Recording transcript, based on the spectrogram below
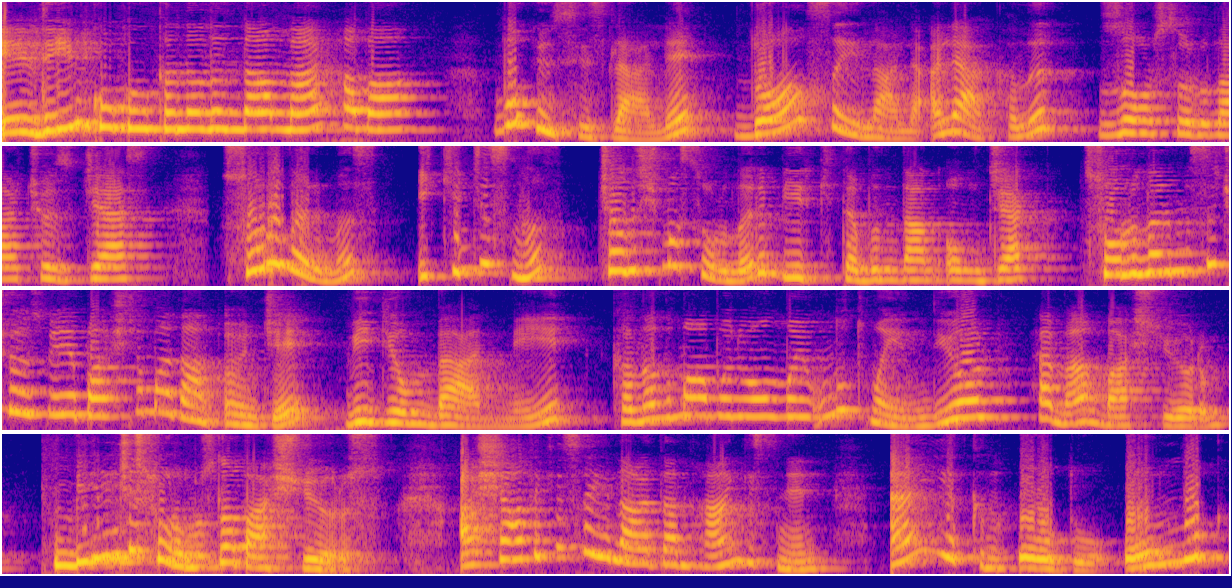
Evde İlkokul kanalından merhaba. Bugün sizlerle doğal sayılarla alakalı zor sorular çözeceğiz. Sorularımız 2. sınıf çalışma soruları bir kitabından olacak. Sorularımızı çözmeye başlamadan önce videomu beğenmeyi, kanalıma abone olmayı unutmayın diyor. Hemen başlıyorum. Birinci sorumuzla başlıyoruz. Aşağıdaki sayılardan hangisinin en yakın olduğu onluk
